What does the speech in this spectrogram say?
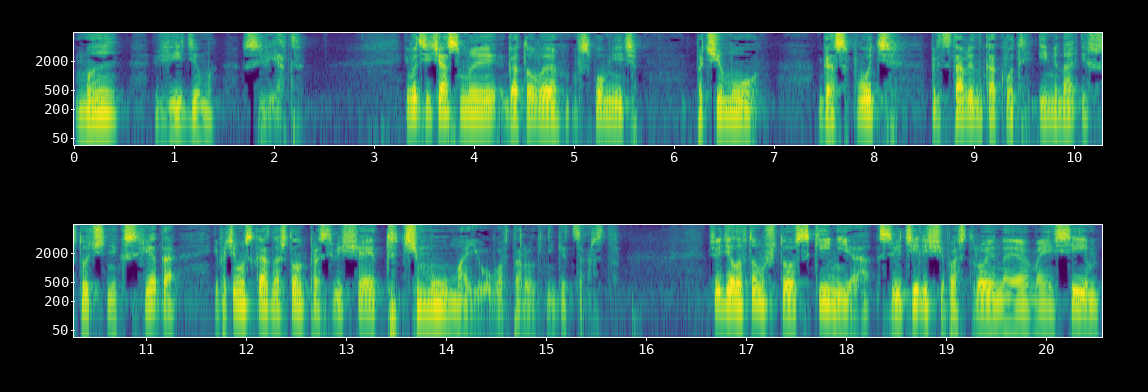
мы видим свет». И вот сейчас мы готовы вспомнить, почему Господь представлен как вот именно источник света – и почему сказано, что он просвещает тьму мою во второй книге царств? Все дело в том, что Скинья, святилище, построенное Моисеем,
